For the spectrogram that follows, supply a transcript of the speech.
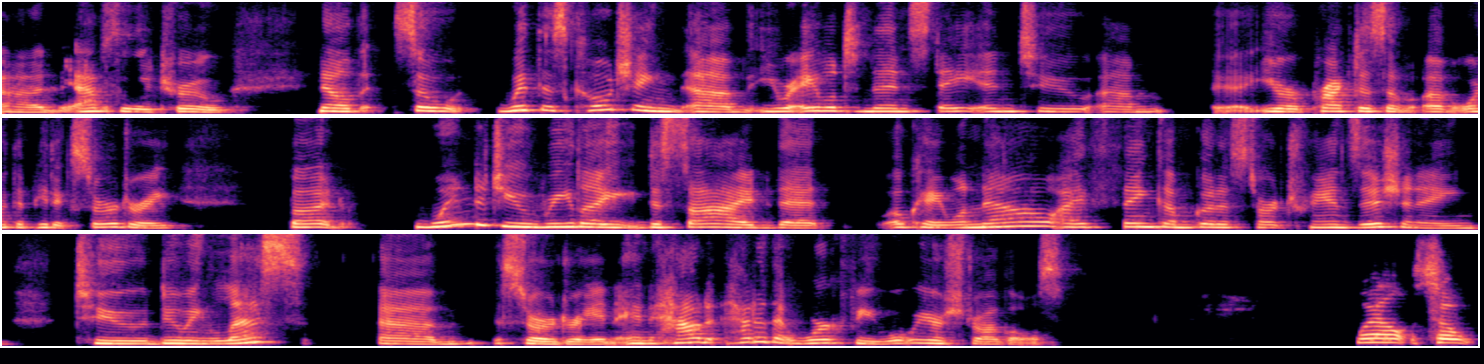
uh, yeah. Absolutely true. Now, so with this coaching, um, you were able to then stay into um, uh, your practice of, of orthopedic surgery. But when did you really decide that okay well now i think i'm going to start transitioning to doing less um, surgery and, and how, did, how did that work for you what were your struggles well so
